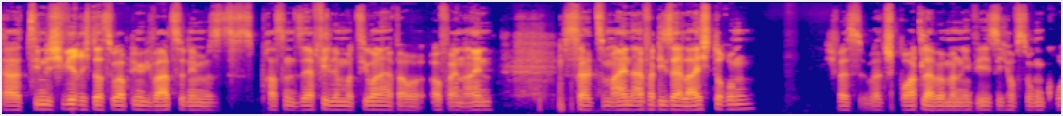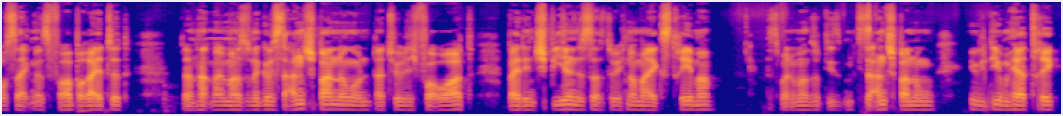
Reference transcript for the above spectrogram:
ja ziemlich schwierig, das überhaupt irgendwie wahrzunehmen. Es prasseln sehr viele Emotionen einfach auf einen ein. Es ist halt zum einen einfach diese Erleichterung. Ich weiß, als Sportler, wenn man irgendwie sich auf so ein Großereignis vorbereitet, dann hat man immer so eine gewisse Anspannung und natürlich vor Ort bei den Spielen ist das natürlich nochmal extremer, dass man immer so diese, mit dieser Anspannung irgendwie die umherträgt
